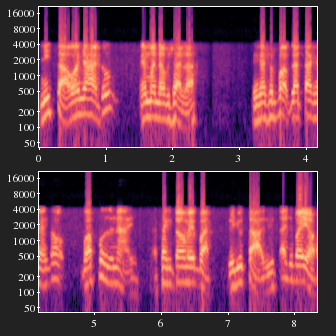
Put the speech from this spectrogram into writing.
Tak orang jahat tu, memang dah bersalah. Dengan sebab datang kat kau, berapa nak ni? Asal kita orang bebas. 2 juta, 2 juta je bayar.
